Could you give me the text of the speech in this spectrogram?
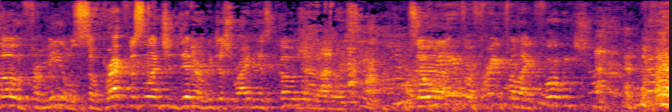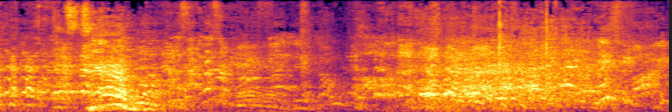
code for meals. So breakfast, lunch, and dinner, we just write his code down on the receipt. So we ate for free for like four weeks. That's terrible. It was, it was a dude. Don't He's fine.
